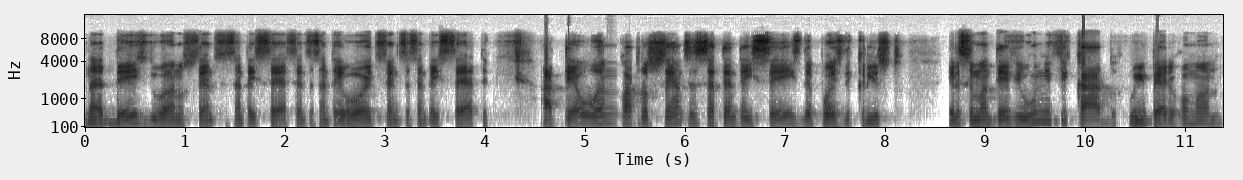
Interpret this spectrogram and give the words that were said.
né, desde o ano 167, 168, 167 até o ano 476 depois de Cristo. Ele se manteve unificado, o Império Romano.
